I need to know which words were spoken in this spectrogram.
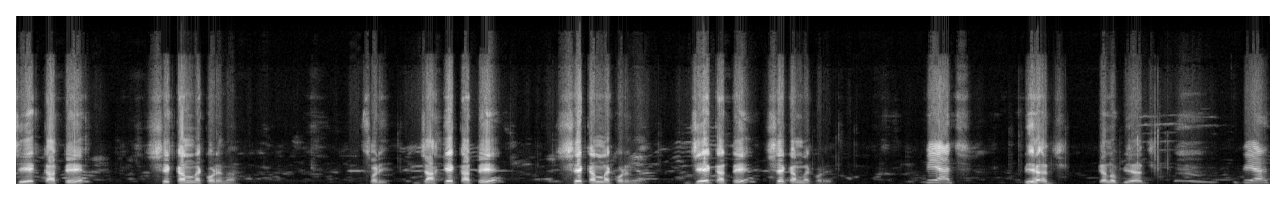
যে কাটে সে কান্না করে না। সরি যাকে কাটে সে কান্না করে না। যে কাটে সে কান্না করে। পেঁয়াজ। পেঁয়াজ? কেন পেঁয়াজ? পেঁয়াজ।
